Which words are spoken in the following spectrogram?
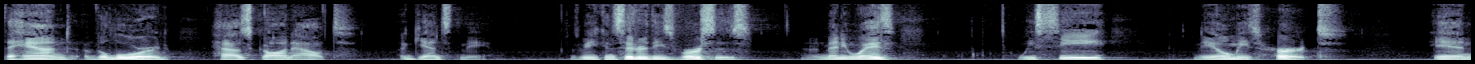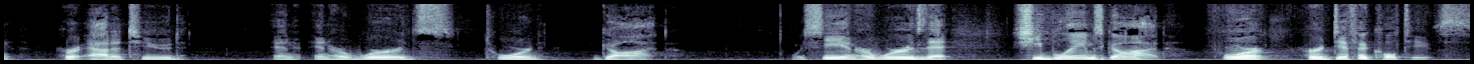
the hand of the Lord has gone out against me. As we consider these verses, in many ways, we see Naomi's hurt in her attitude and in her words toward God. We see in her words that she blames God for her difficulties.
